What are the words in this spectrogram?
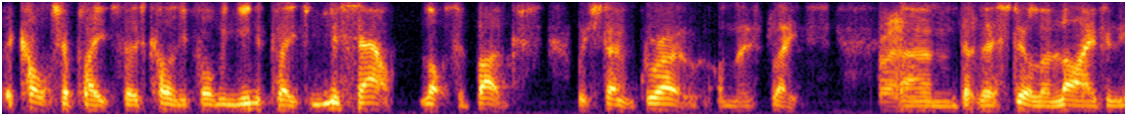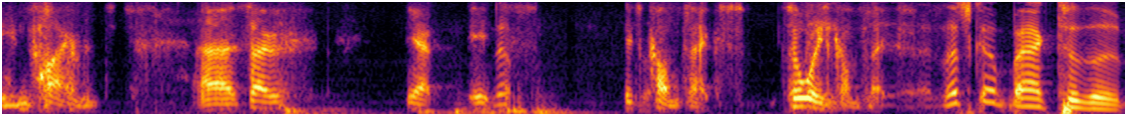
the culture plates, those colony forming unit plates, miss out lots of bugs which don't grow on those plates, right. um, but they're still alive in the environment. Uh, so, yeah, it's it's complex. It's always complex. Let's go back to the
